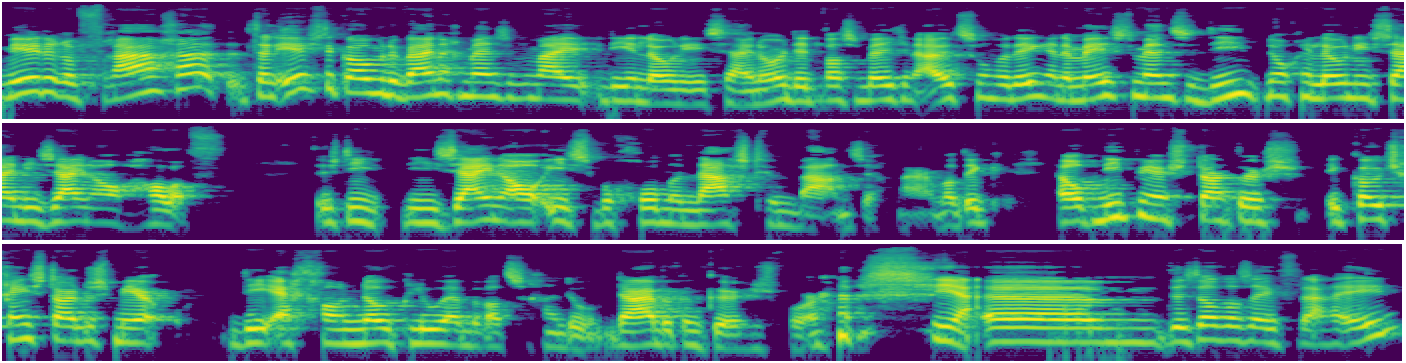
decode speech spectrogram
Meerdere vragen. Ten eerste komen er weinig mensen bij mij die in loondienst zijn hoor. Dit was een beetje een uitzondering. En de meeste mensen die nog in loondienst zijn, die zijn al half. Dus die, die zijn al iets begonnen naast hun baan, zeg maar. Want ik help niet meer starters. Ik coach geen starters meer die echt gewoon no clue hebben wat ze gaan doen. Daar heb ik een cursus voor. Ja. um, dus dat was even vraag 1.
